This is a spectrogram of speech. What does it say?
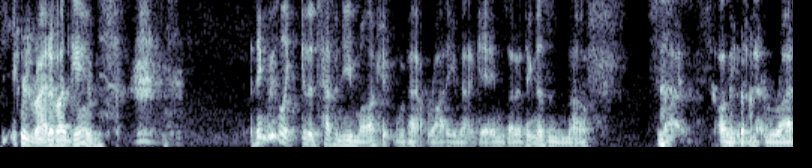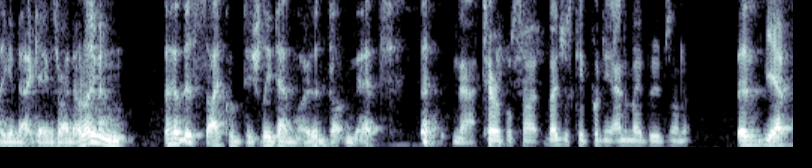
You should write about games. I think we're like going to tap a new market without writing about games. I don't think there's enough sites on the internet writing about games right now. Not even I heard this site called digitally digitally.downloaded.net. Nah, terrible site. They just keep putting anime boobs on it. Uh, yep.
